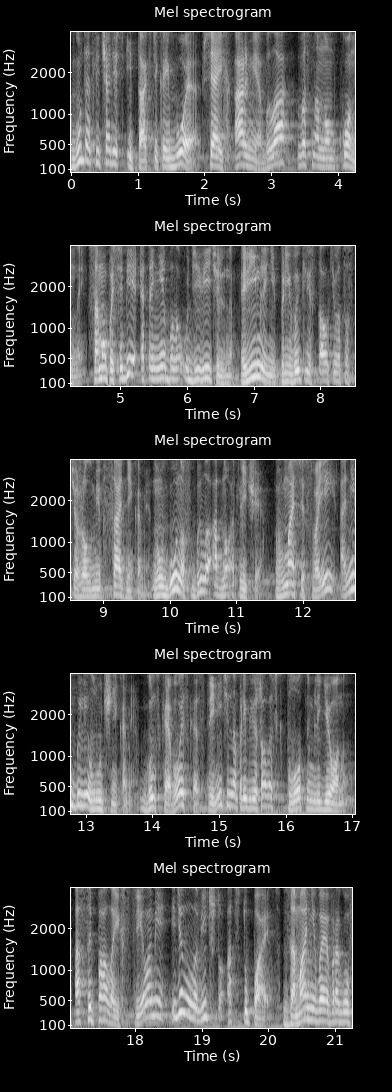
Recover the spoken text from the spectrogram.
гунны отличались и тактикой боя. Вся их армия была в основном конной. Само по себе это не было удивительным. Римляне привыкли сталкиваться с тяжелыми всадниками. Но у гуннов было одно отличие. В массе своей они были лучниками. Гунское войско стремительно приближалось к плотным легионам, осыпало их стрелами и делало вид, что отступает, заманивая врагов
